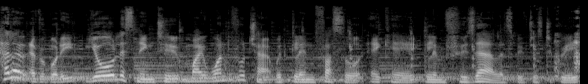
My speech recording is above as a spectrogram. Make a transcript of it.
Hello, everybody. You're listening to my wonderful chat with Glyn Fussell, aka Glyn Fuzel, as we've just agreed.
